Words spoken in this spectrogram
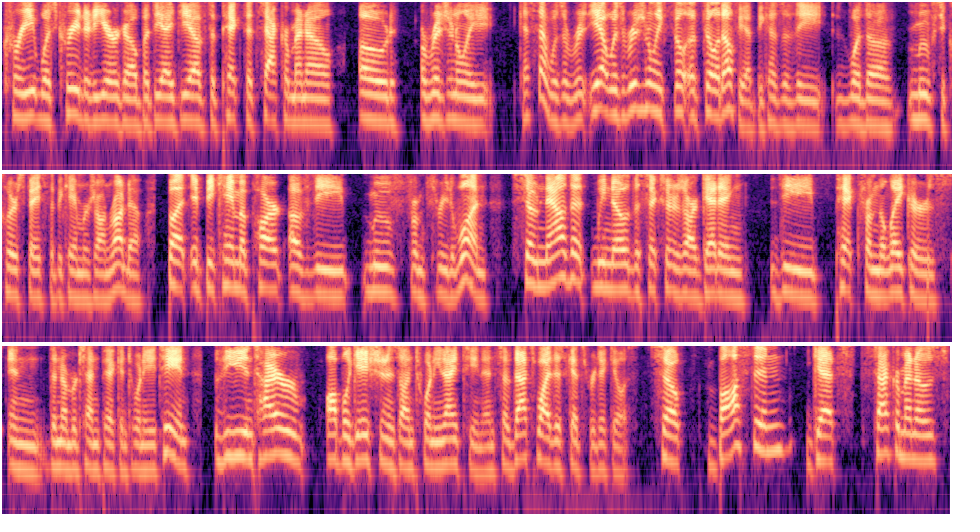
cre- was created a year ago, but the idea of the pick that Sacramento owed originally I guess that was a yeah, it was originally Phil- uh, Philadelphia because of the with the move to clear space that became Rajon Rondo, but it became a part of the move from three to one. So now that we know the Sixers are getting the pick from the Lakers in the number ten pick in 2018, the entire obligation is on 2019, and so that's why this gets ridiculous. So Boston gets Sacramento's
